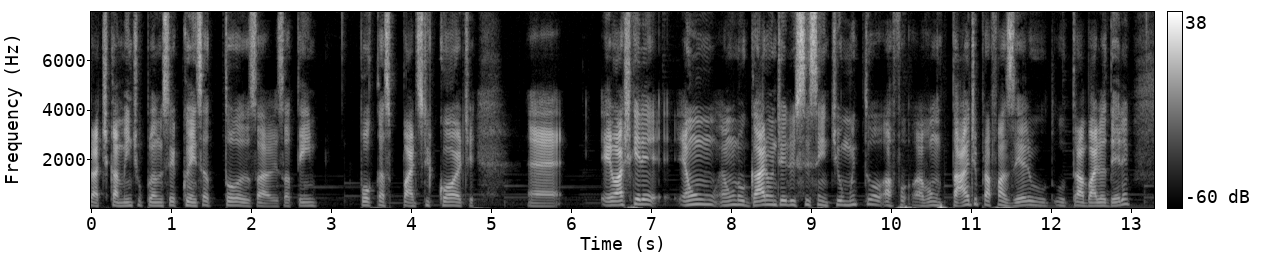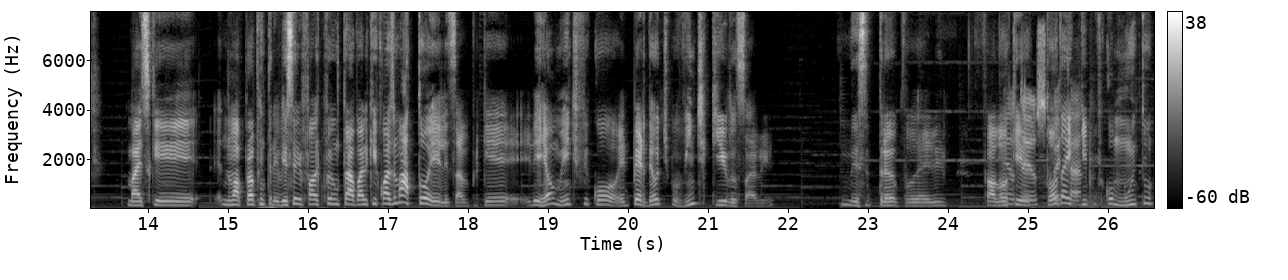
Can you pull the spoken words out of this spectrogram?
praticamente o plano sequência todo, sabe? Só tem poucas partes de corte. É, eu acho que ele é um, é um lugar onde ele se sentiu muito à vontade para fazer o, o, trabalho dele, mas que numa própria entrevista ele fala que foi um trabalho que quase matou ele, sabe? Porque ele realmente ficou. Ele perdeu tipo 20 quilos, sabe? Nesse trampo. Ele falou Meu que Deus, toda coitado. a equipe ficou muito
